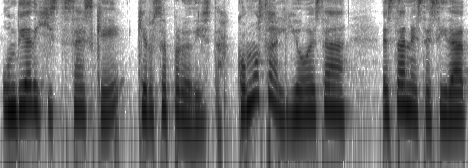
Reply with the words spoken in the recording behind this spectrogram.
un día dijiste, ¿sabes qué? Quiero ser periodista. ¿Cómo salió esa esta necesidad,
